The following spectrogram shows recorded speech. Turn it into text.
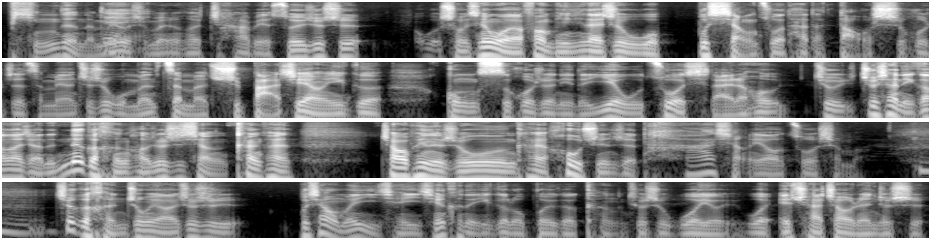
平等的，没有什么任何差别。所以就是，首先我要放平心态，是我不想做他的导师或者怎么样，就是我们怎么去把这样一个公司或者你的业务做起来，然后就就像你刚刚讲的那个很好，就是想看看招聘的时候问问看候选者他想要做什么，嗯，这个很重要，就是。不像我们以前，以前可能一个萝卜一个坑，就是我有我 HR 招人，就是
